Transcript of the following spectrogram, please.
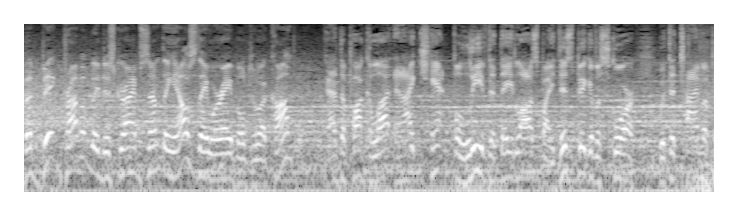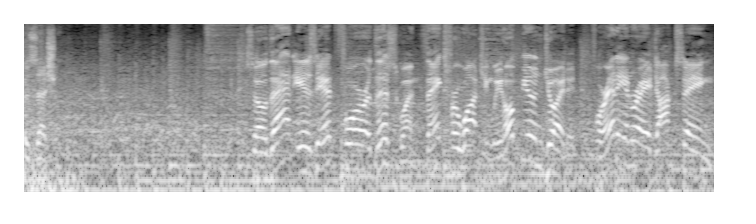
but big probably describes something else they were able to accomplish. Had the puck a lot, and I can't believe that they lost by this big of a score with the time of possession. So that is it for this one. Thanks for watching. We hope you enjoyed it. For Eddie and Ray, Doc saying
